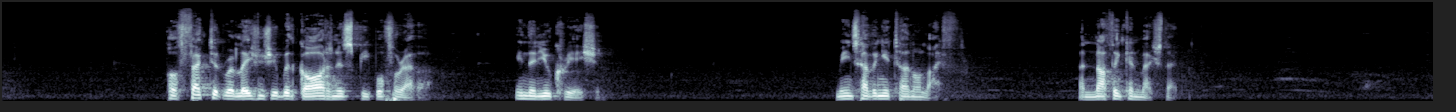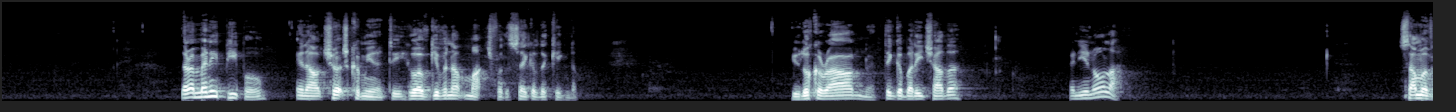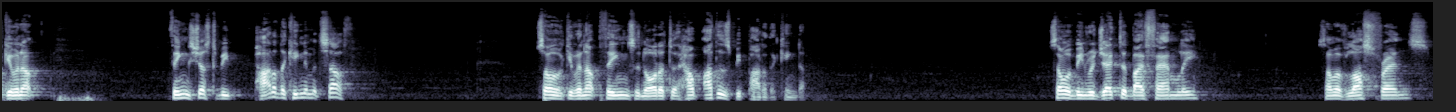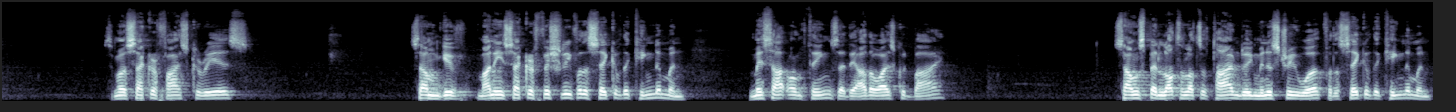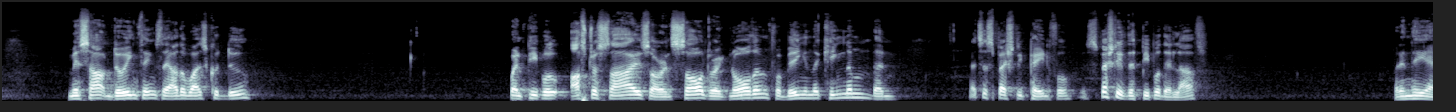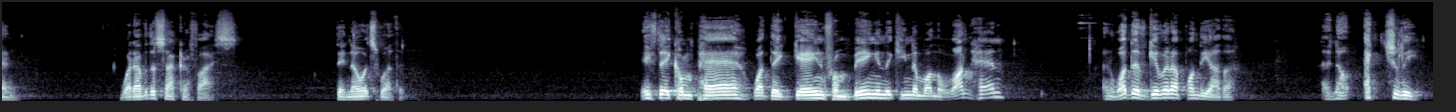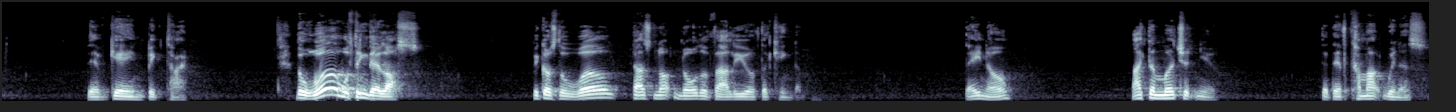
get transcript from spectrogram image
Perfected relationship with God and His people forever in the new creation. Means having eternal life. And nothing can match that. There are many people in our church community who have given up much for the sake of the kingdom. You look around and think about each other, and you know. Some have given up things just to be part of the kingdom itself. Some have given up things in order to help others be part of the kingdom. Some have been rejected by family. Some have lost friends. Some have sacrificed careers. Some give money sacrificially for the sake of the kingdom and miss out on things that they otherwise could buy. Some spend lots and lots of time doing ministry work for the sake of the kingdom and miss out doing things they otherwise could do. When people ostracize or insult or ignore them for being in the kingdom, then that's especially painful, especially if the people they love. But in the end, whatever the sacrifice, they know it's worth it if they compare what they gain from being in the kingdom on the one hand and what they've given up on the other, they know actually they've gained big time. The world will think they lost because the world does not know the value of the kingdom. They know, like the merchant knew, that they've come out winners.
